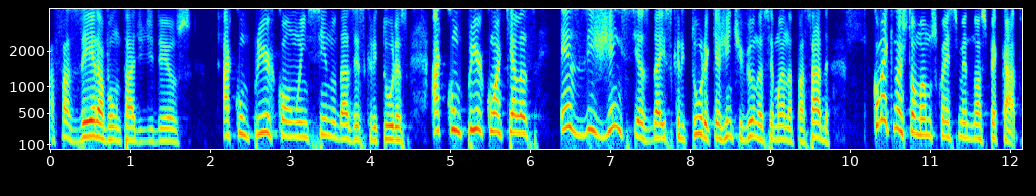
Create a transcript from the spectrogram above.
a fazer a vontade de Deus, a cumprir com o ensino das Escrituras, a cumprir com aquelas exigências da Escritura que a gente viu na semana passada. Como é que nós tomamos conhecimento do nosso pecado?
